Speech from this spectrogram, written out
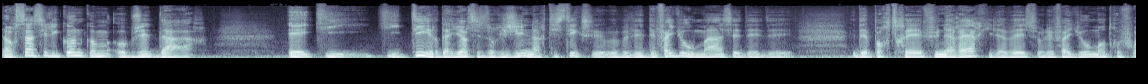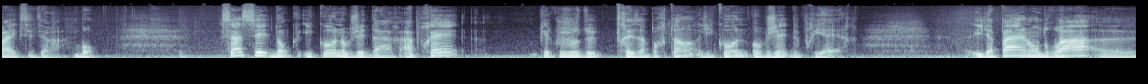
Alors ça, c'est l'icône comme objet d'art et qui, qui tire d'ailleurs ses origines artistiques des, des fayoums, hein, c'est des, des, des, portraits funéraires qu'il y avait sur les fayoums autrefois, etc. Bon, ça c'est donc icône, objet d'art. Après, quelque chose de très important, l'icône objet de prière. Il n'y a pas un endroit, euh,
